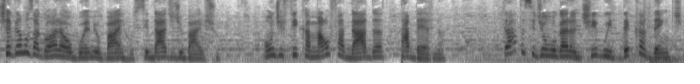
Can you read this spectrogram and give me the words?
Chegamos agora ao boêmio bairro Cidade de Baixo, onde fica a malfadada Taberna. Trata-se de um lugar antigo e decadente,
